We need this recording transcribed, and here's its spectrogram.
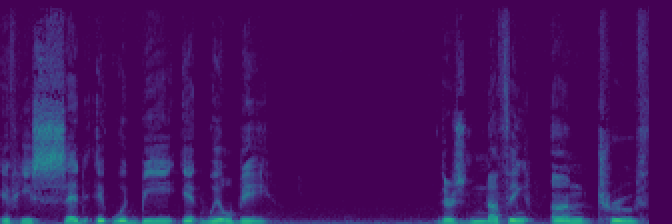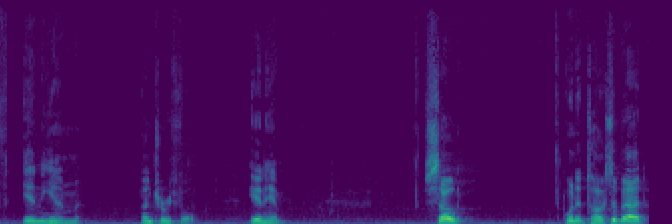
if he said it would be, it will be. There's nothing untruth in him, untruthful in him. So, when it talks about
